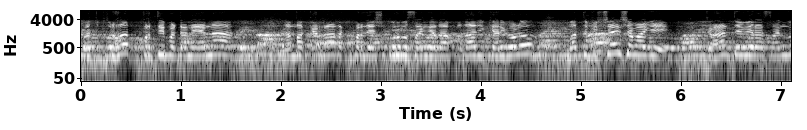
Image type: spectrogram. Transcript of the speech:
ಇವತ್ತು ಬೃಹತ್ ಪ್ರತಿಭಟನೆಯನ್ನು ನಮ್ಮ ಕರ್ನಾಟಕ ಪ್ರದೇಶ ಕುರುಬ ಸಂಘದ ಪದಾಧಿಕಾರಿಗಳು ಮತ್ತು ವಿಶೇಷವಾಗಿ ಕ್ರಾಂತಿವೀರ ಸಂಘ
